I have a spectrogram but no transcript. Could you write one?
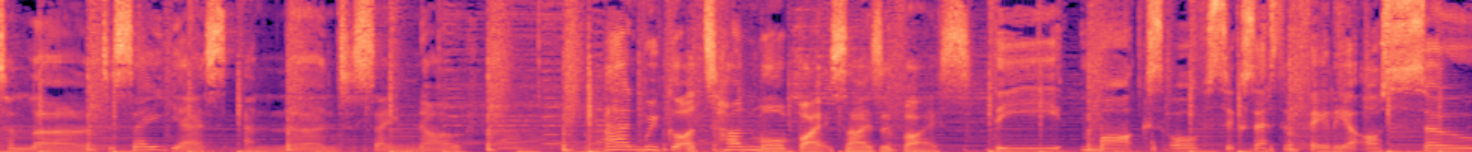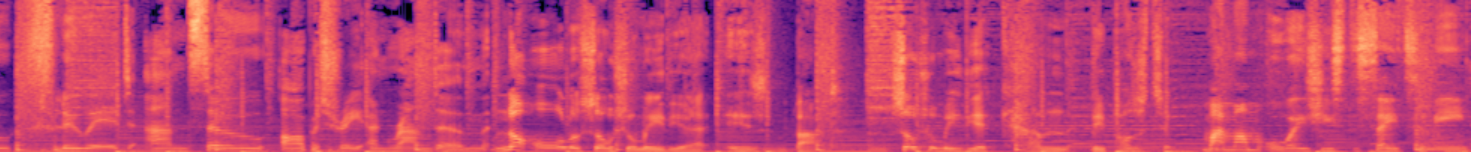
to learn to say yes and learn to say no. And we've got a ton more bite sized advice. The marks of success and failure are so fluid and so arbitrary and random. Not all of social media is bad. Social media can be positive. My mum always used to say to me,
